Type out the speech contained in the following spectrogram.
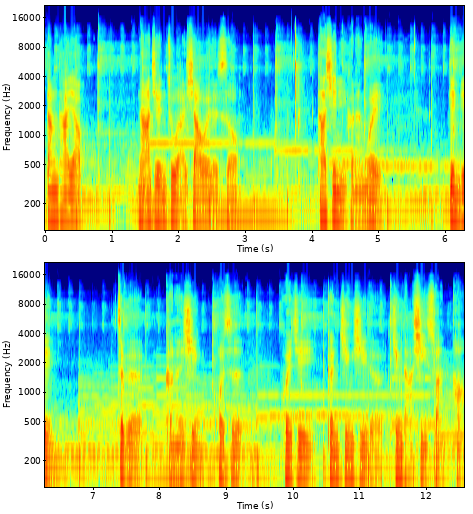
当他要拿钱出来消费的时候，他心里可能会掂掂这个可能性，或是会去更精细的精打细算哈。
